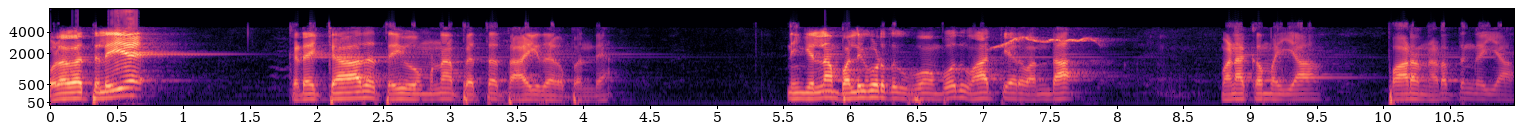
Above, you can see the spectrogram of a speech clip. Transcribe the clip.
உலகத்திலேயே கிடைக்காத தெய்வம்னா பெத்த தாய் தகப்பந்தேன் நீங்கள் எல்லாம் பள்ளிக்கூடத்துக்கு போகும்போது வாத்தியார் வந்தா வணக்கம் ஐயா பாடம் நடத்துங்க ஐயா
